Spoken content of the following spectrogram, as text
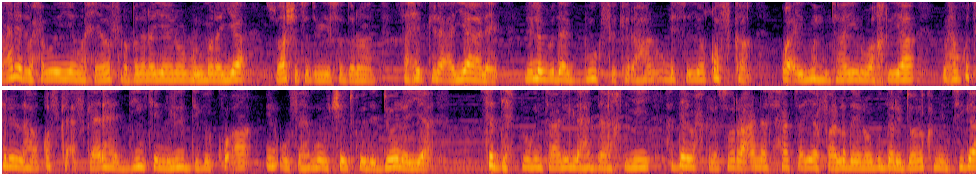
macnaheed waxa weeyaan waxyaabo fara badan ayaa inoo dhuumanaya su'aasha toddobiyo soddonaad. Saaxiib kale ayaa leh lala wadaag buug fikir ahaan u dhisayo qofka oo ay muhiim tahay inuu akhriyaa. Waxaan ku talin lahaa qofka afkaaraha diinteenna lidiga ku ah inuu fahmo ujeedkooda doonaya. Saddex buug intaan ilaa hadda akhriyey. Hadday wax kala soo raacaan asxaabta ayaa faallada inoogu dari doono komentiga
